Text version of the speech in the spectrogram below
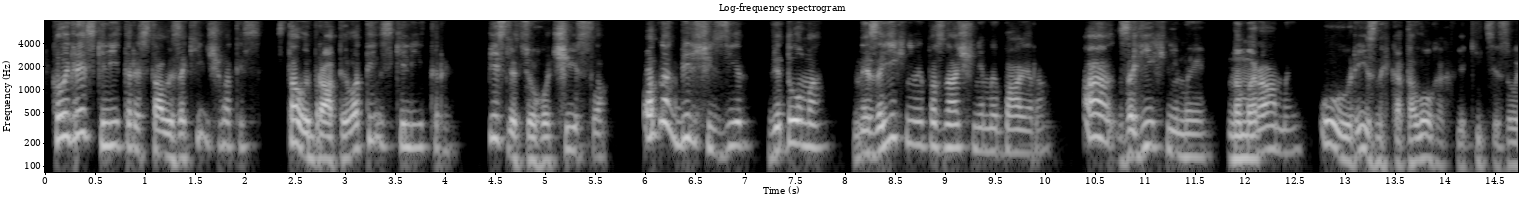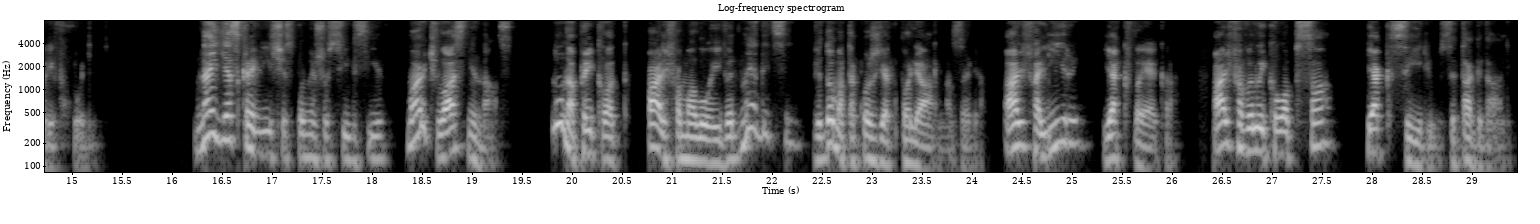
Коли грецькі літери стали закінчуватись, стали брати латинські літери, після цього числа. Однак більшість зір відома не за їхніми позначеннями Байера, а за їхніми номерами у різних каталогах, в які ці зорі входять. Найяскравіші з поміж усіх зір мають власні назви. Ну, наприклад, альфа малої ведмедиці відома також як полярна зоря, альфа ліри як вега, альфа великого пса як Сиріус і так далі.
